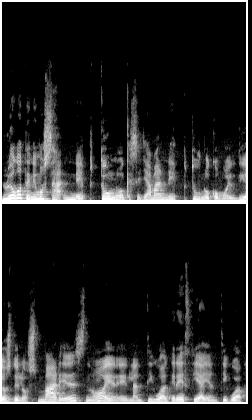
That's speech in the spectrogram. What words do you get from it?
Luego tenemos a Neptuno, que se llama Neptuno como el dios de los mares, ¿no? En, la antigua Grecia y antigua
